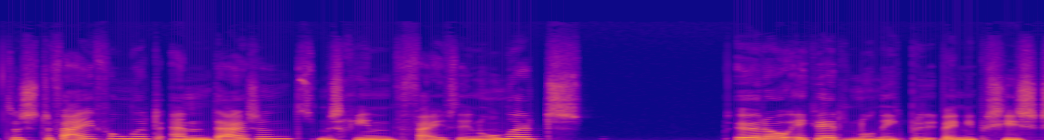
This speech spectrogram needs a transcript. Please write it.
tussen de 500 en 1000, misschien 1500 euro. Ik weet het nog niet, ik weet niet precies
